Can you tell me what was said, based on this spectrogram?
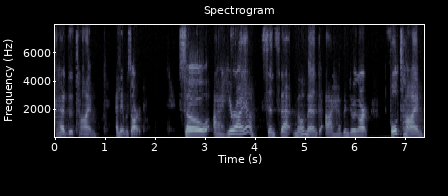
had the time, and it was art. So uh, here I am. Since that moment, I have been doing art full time.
